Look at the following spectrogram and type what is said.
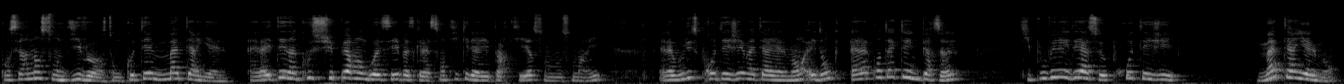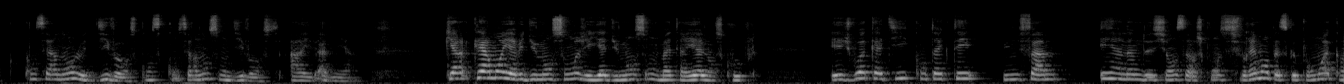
concernant son divorce, donc côté matériel. Elle a été d'un coup super angoissée parce qu'elle a senti qu'il allait partir, son, son mari. Elle a voulu se protéger matériellement et donc elle a contacté une personne qui pouvait l'aider à se protéger matériellement concernant le divorce, concernant son divorce arrive à venir. Clairement, il y avait du mensonge et il y a du mensonge matériel dans ce couple. Et je vois Cathy contacter une femme et un homme de science. Alors je pense vraiment parce que pour moi, quand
